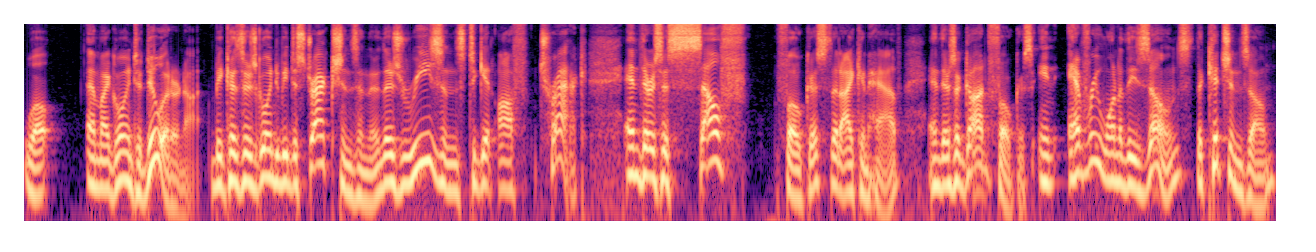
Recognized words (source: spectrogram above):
Well, am I going to do it or not? Because there's going to be distractions in there. There's reasons to get off track. And there's a self focus that I can have, and there's a God focus. In every one of these zones, the kitchen zone,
